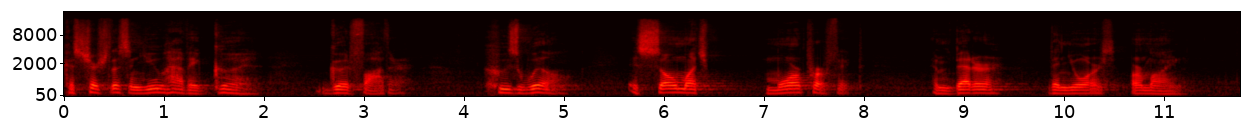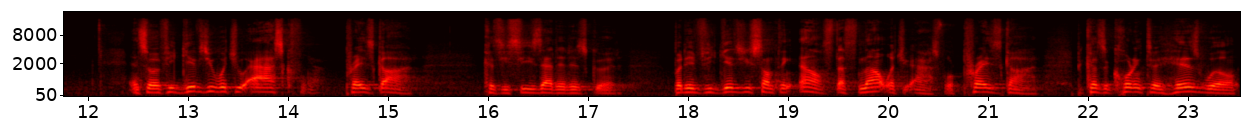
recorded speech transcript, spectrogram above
Because, church, listen, you have a good, good Father whose will is so much more perfect and better than yours or mine. And so, if He gives you what you ask for, praise God, because He sees that it is good. But if He gives you something else that's not what you asked for, praise God, because according to His will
